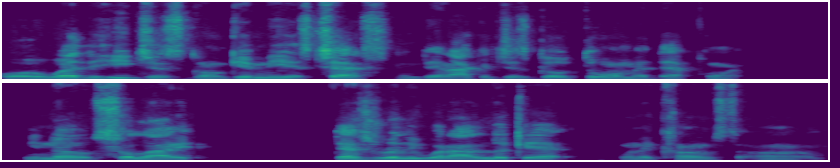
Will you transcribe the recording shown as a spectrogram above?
or whether he just gonna give me his chest, and then I could just go through him at that point. You know, so like that's really what I look at when it comes to um,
